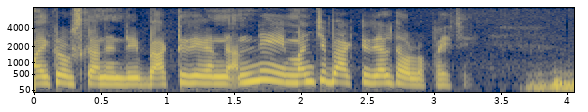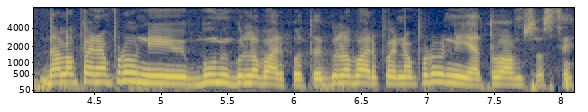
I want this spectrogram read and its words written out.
మైక్రోబ్స్ కానివ్వండి బ్యాక్టీరియా కానీ అన్నీ మంచి బ్యాక్టీరియాలు డెవలప్ అవుతాయి డెవలప్ అయినప్పుడు నీ భూమి గుల్లబారిపోతుంది. గుల్లబారిపోయినప్పుడు నీ ఎత్వాంశ వస్తాయి.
